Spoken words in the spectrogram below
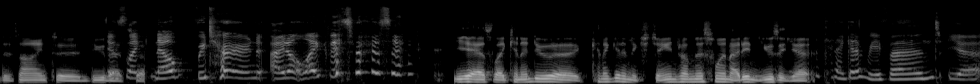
designed to do that It's stuff. like, nope, return. I don't like this person. Yeah, it's like, can I do a? Can I get an exchange on this one? I didn't use it yet. Can I get a refund? Yeah.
